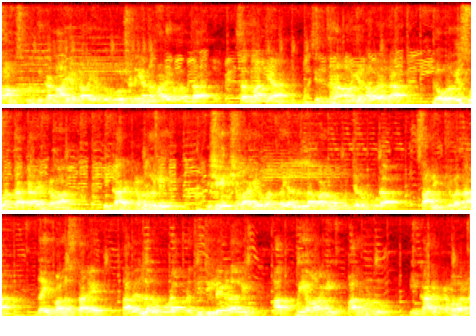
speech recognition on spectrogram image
ಸಾಂಸ್ಕೃತಿಕ ನಾಯಕ ಎಂದು ಘೋಷಣೆಯನ್ನು ಮಾಡಿರುವಂಥ ಸನ್ಮಾನ್ಯ ಸಿದ್ದರಾಮಯ್ಯನವರನ್ನ ಗೌರವಿಸುವಂತ ಕಾರ್ಯಕ್ರಮ. ಈ ಕಾರ್ಯಕ್ರಮದಲ್ಲಿ ವಿಶೇಷವಾಗಿರುವಂತ ಎಲ್ಲ ಪರಮ ಪೂಜ್ಯರು ಕೂಡ ಸಾನ್ನಿಧ್ಯವನ್ನ ದಯಪಾಲಿಸ್ತಾರೆ. ತಾವೆಲ್ಲರೂ ಕೂಡ ಪ್ರತಿ ಜಿಲ್ಲೆಗಳಲ್ಲಿ ಆತ್ಮೀಯವಾಗಿ ಪಾಲ್ಗೊಂಡು ಈ ಕಾರ್ಯಕ್ರಮವನ್ನ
